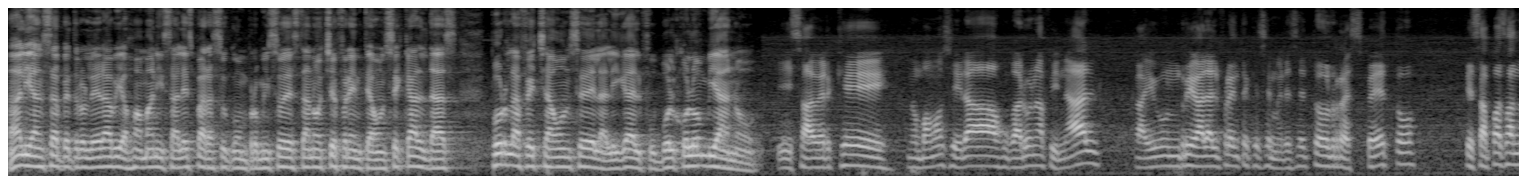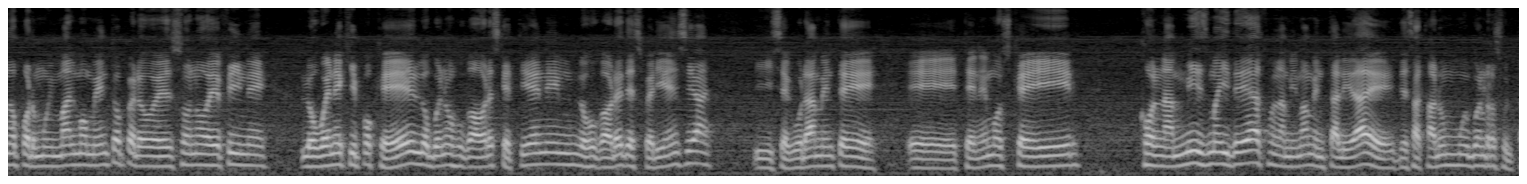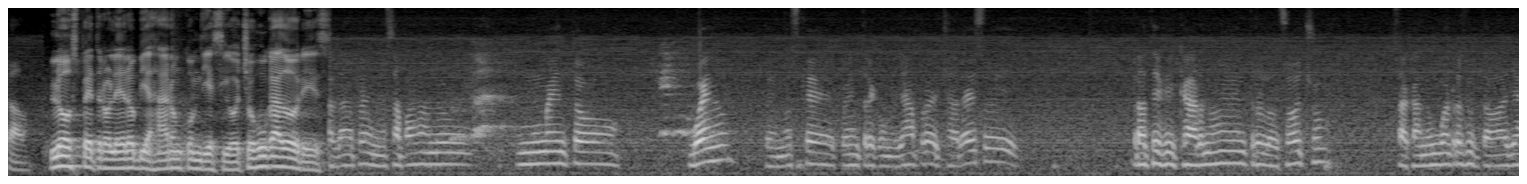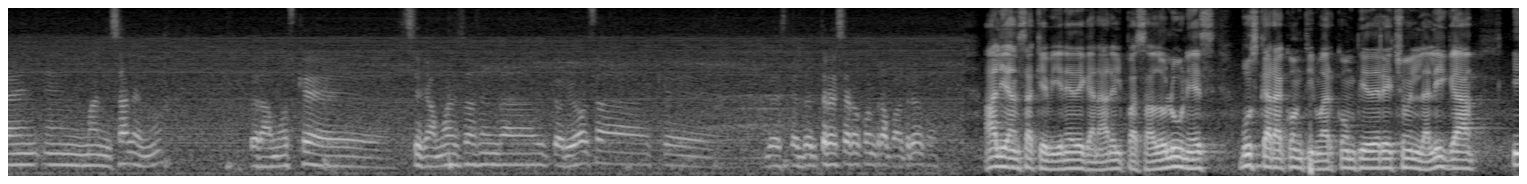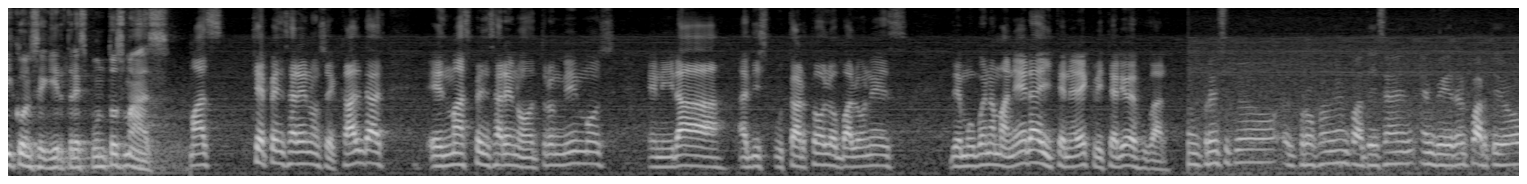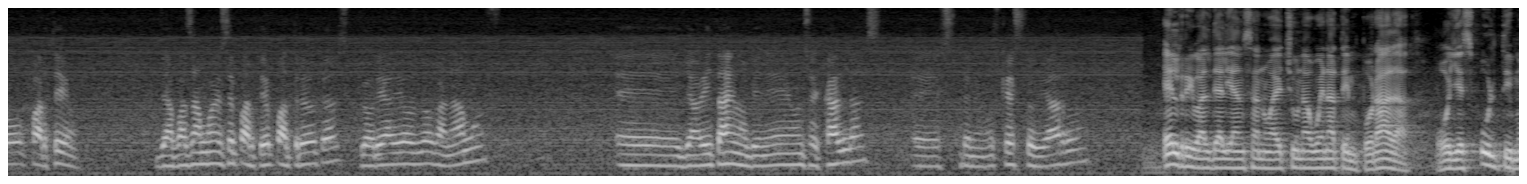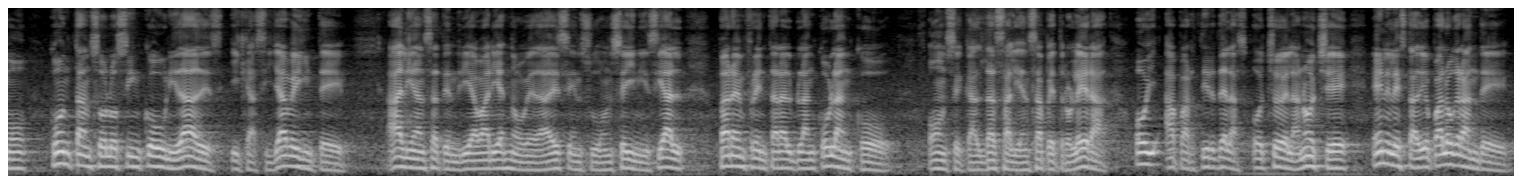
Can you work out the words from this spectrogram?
Alianza Petrolera viajó a Manizales para su compromiso de esta noche frente a Once Caldas por la fecha 11 de la Liga del Fútbol Colombiano. Y saber que nos vamos a ir a jugar una final, que hay un rival al frente que se merece todo el respeto, que está pasando por muy mal momento, pero eso no define lo buen equipo que es, los buenos jugadores que tienen, los jugadores de experiencia y seguramente eh, tenemos que ir con la misma idea, con la misma mentalidad de, sacar un muy buen resultado. Los petroleros viajaron con 18 jugadores. Pues, está pasando un momento bueno, tenemos que, pues, entre comillas, aprovechar eso y ratificarnos entre los ocho, sacando un buen resultado allá en, en Manizales. ¿no? Esperamos que sigamos esta senda victoriosa, que después del 3-0 contra Patriotas. Alianza que viene de ganar el pasado lunes buscará continuar con pie derecho en la liga y conseguir tres puntos más. Más que pensar en Once Caldas, es más pensar en nosotros mismos, en ir a, disputar todos los balones de muy buena manera y tener el criterio de jugar. En principio el profe me enfatiza en, vivir el partido partido. Ya pasamos ese partido Patriotas, gloria a Dios lo ganamos. Eh, ya ahorita nos viene Once Caldas, tenemos que estudiarlo. El rival de Alianza no ha hecho una buena temporada, hoy es último con tan solo 5 unidades y casi ya 20. Alianza tendría varias novedades en su once inicial para enfrentar al Blanco Blanco. 11 Caldas Alianza Petrolera, hoy a partir de las 8 de la noche en el Estadio Palo Grande.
